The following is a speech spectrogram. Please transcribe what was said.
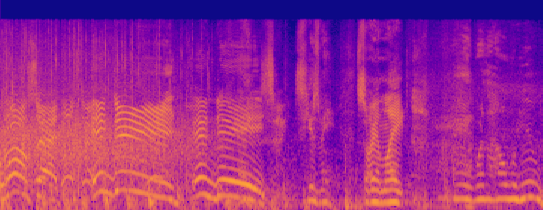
Well said. Indeed. Indeed. Excuse me. Sorry I'm late. Hey, where the hell were you?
